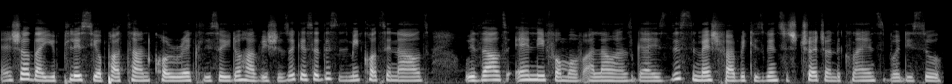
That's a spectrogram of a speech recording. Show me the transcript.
ensure that you place your pattern correctly so you don't have issues. Okay so this is me cutting out without any form of allowance guys. This mesh fabric is going to stretch on the client's body. So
